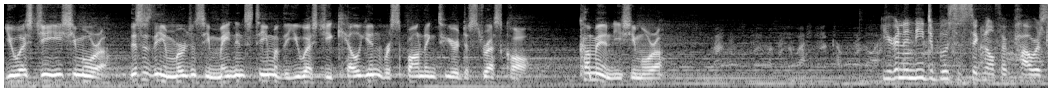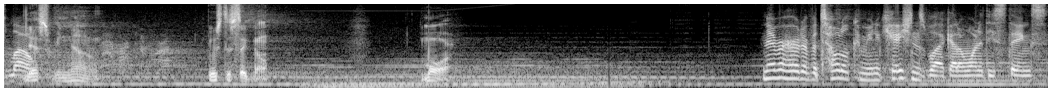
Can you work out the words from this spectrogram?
USG Ishimura, this is the emergency maintenance team of the USG Kellion responding to your distress call. Come in, Ishimura. You're gonna need to boost the signal if their power's low. Yes, we know. Boost the signal. More. Never heard of a total communications blackout on one of these things.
